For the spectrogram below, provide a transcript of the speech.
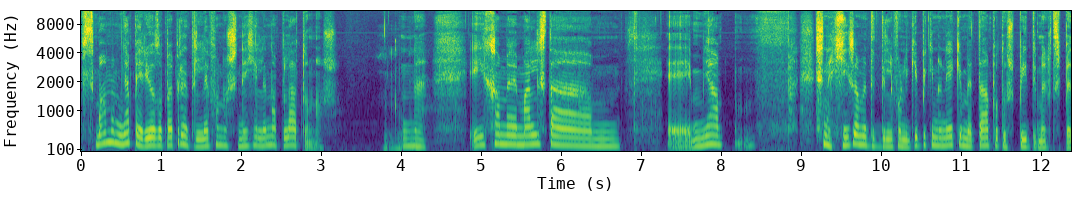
θυμάμαι μια περίοδο που έπαιρνε τηλέφωνο συνέχεια Ελένα Πλάτωνος. Ναι. Είχαμε μάλιστα ε, μια... Συνεχίσαμε την τηλεφωνική επικοινωνία και μετά από το σπίτι μέχρι τις 5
